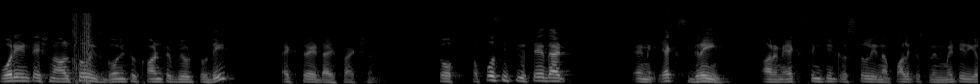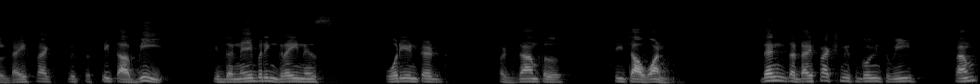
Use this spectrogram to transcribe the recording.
orientation also is going to contribute to the X-ray diffraction. So, suppose if you say that an X grain or an X single crystal in a polycrystalline material diffracts with the theta b, if the neighboring grain is oriented for example, theta 1, then the diffraction is going to be from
